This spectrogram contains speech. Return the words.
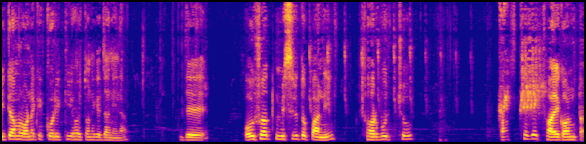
এইটা আমরা অনেকে করি কি হয়তো অনেকে জানি না, যে ঔষধ মিশ্রিত পানি সর্বোচ্চ পাঁচ থেকে ছয় ঘণ্টা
